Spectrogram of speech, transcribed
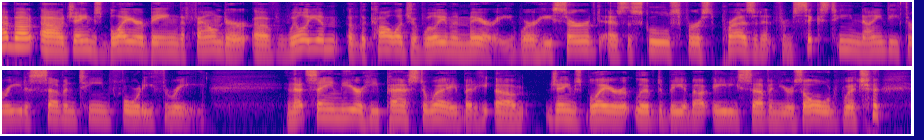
how about uh, James Blair being the founder of William of the College of William and Mary, where he served as the school's first president from 1693 to 1743. In that same year, he passed away, but he, um, James Blair lived to be about 87 years old, which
